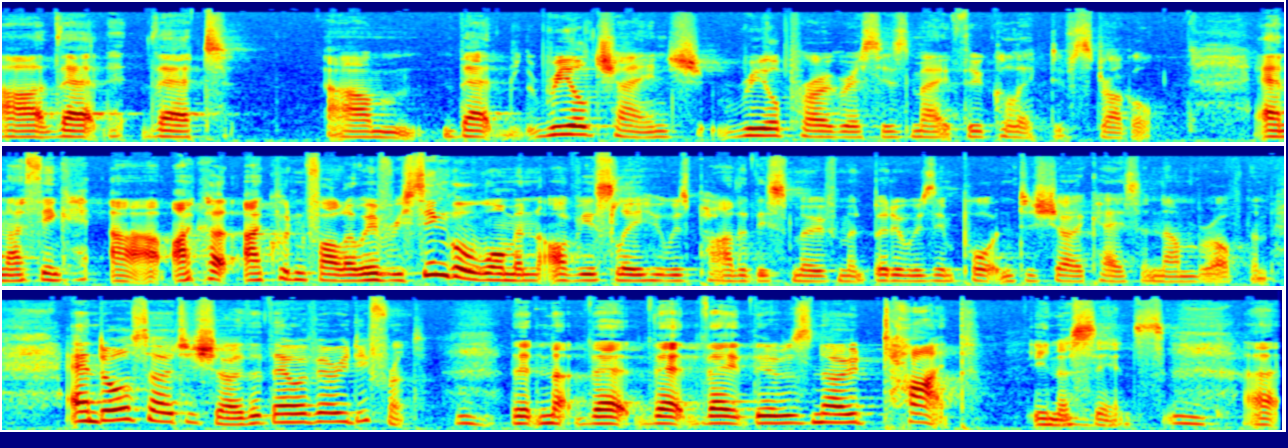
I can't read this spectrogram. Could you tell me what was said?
uh, that, that um, that real change, real progress is made through collective struggle. And I think uh, I, cu- I couldn't follow every single woman, obviously, who was part of this movement, but it was important to showcase a number of them. And also to show that they were very different, mm. that, that, that they, there was no type in a mm. sense. Mm. Uh,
